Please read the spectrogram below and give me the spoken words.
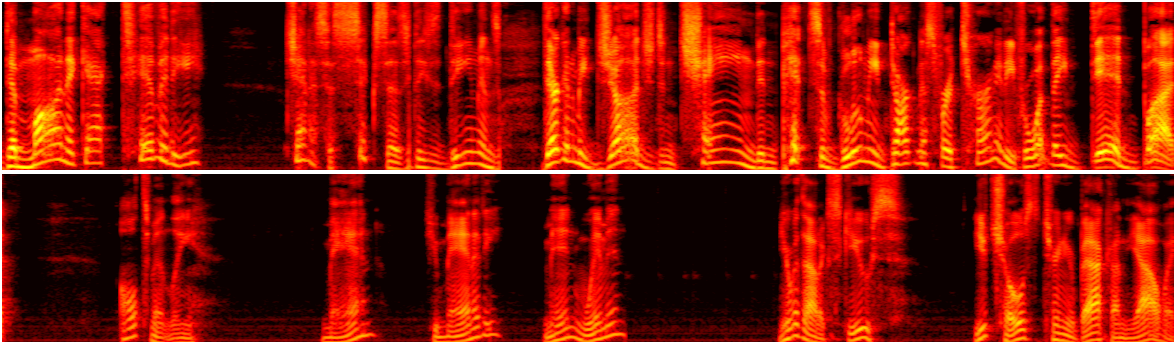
demonic activity. Genesis 6 says these demons, they're going to be judged and chained in pits of gloomy darkness for eternity for what they did. But ultimately, man, humanity, men, women, you're without excuse. You chose to turn your back on Yahweh.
